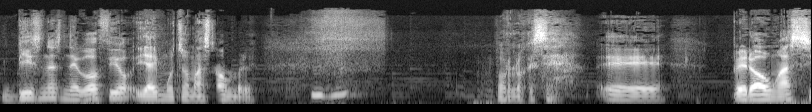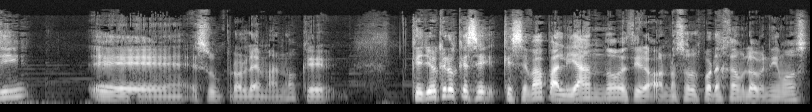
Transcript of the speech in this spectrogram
business, negocio y hay mucho más hombre, por lo que sea. Eh, pero aún así eh, es un problema, ¿no? Que, que yo creo que se, que se va paliando. Es decir, nosotros, por ejemplo, venimos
